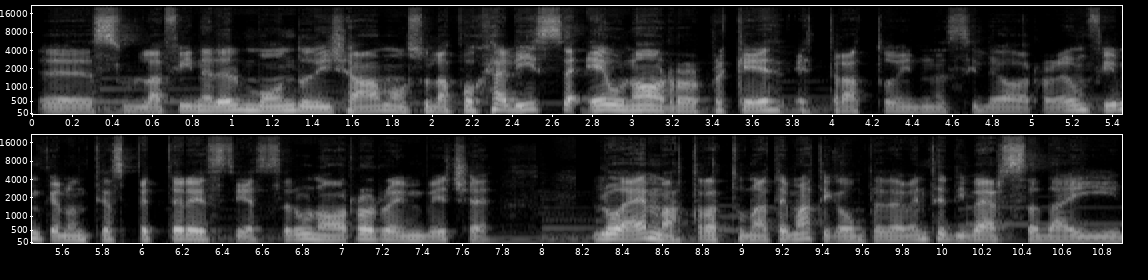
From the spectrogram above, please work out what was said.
eh, sulla fine del mondo, diciamo, sull'apocalisse, e un horror, perché è tratto in stile horror. È un film che non ti aspetteresti essere un horror, e invece lo è, ma tratta una tematica completamente diversa dai,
